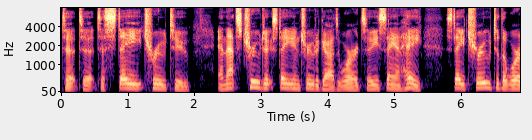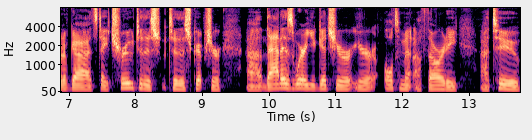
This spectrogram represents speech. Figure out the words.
to, to, to stay true to. And that's true to staying true to God's word. So he's saying, hey, stay true to the word of God, stay true to this to the scripture. Uh, that is where you get your your ultimate authority uh, to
